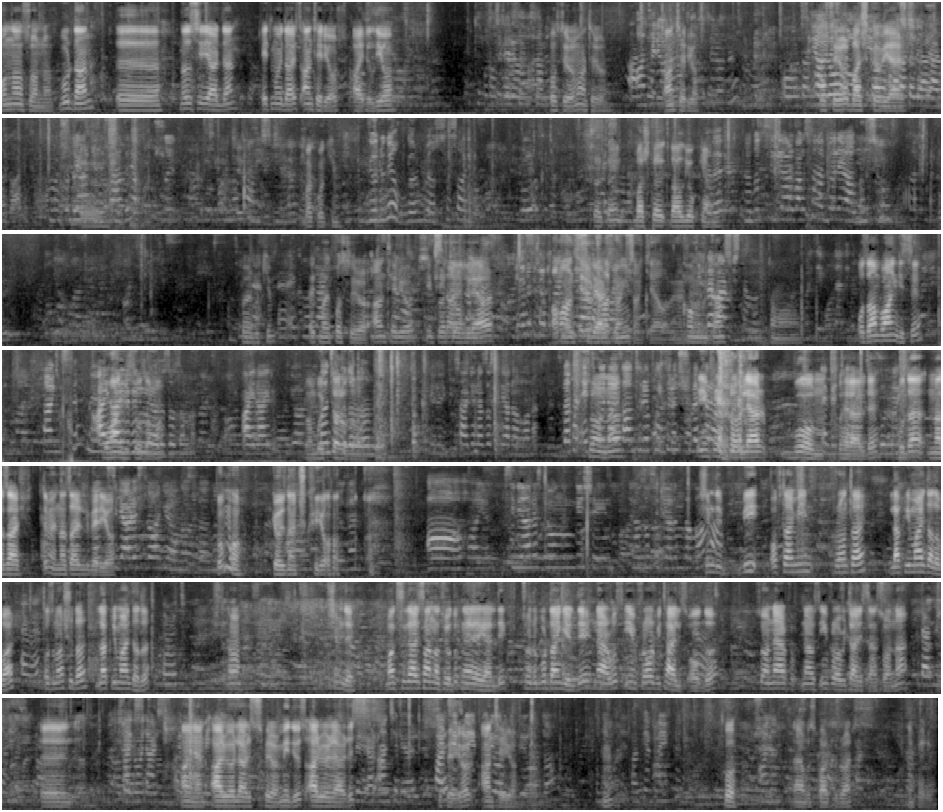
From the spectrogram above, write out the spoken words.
Ondan sonra buradan eee nazosiliarden etmoidalis anterior ayrılıyor. Posterior mu anterior mu? Anterior. Posterior başka bir yer. Bak bakayım. Görünüyor mu? Görünmüyorsa sayma. Neye bakacak? Zaten başka dal yok yani. Nazosiliyer baksana böyle yazmışım. Böyle bakayım. Etmoid posterior anterior infratrochlear Ama anterior daha büyük sanki ya. Communicans. Tamam. O zaman bu hangisi? Hangisi? Ayrı Bu ayrı hangisi o zaman? bilmiyoruz o zaman. Ayrı ayrı görmüyoruz. Tamam Bence boyutlar o o kadar zaman. önemli değil. Sadece nazosiliyer olarak. Zaten Sonra- etmoidalis anterior posterior bu olmu herhalde. Bu da nazal. Değil mi? Nazal veriyor. Siliaris longi olması lazım. Bu mu? Gözden çıkıyor. Aa hayır. Siliaris longi şeyin nazosilyerin dalı ama Şimdi bir oftalmin frontal lakrimal dalı var. Evet. O zaman şu da lakrimal dalı. evet. Tamam. Şimdi maxillaris anlatıyorduk. Nereye geldik? Çocuk buradan girdi. Nervus infraorbitalis oldu. Sonra nerv, nervus infraorbitalis'ten sonra e, aynen alveolaris superior medius, alveolaris Anterior. superior anterior. İnferior. Bu. Nervus palpebralis inferior.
